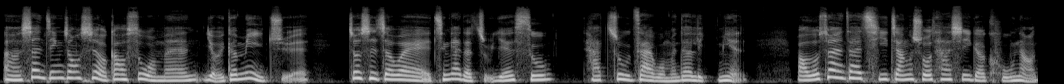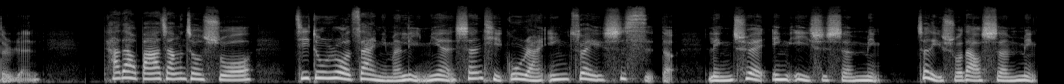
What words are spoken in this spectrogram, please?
呃，圣经中是有告诉我们有一个秘诀，就是这位亲爱的主耶稣。他住在我们的里面。保罗虽然在七章说他是一个苦恼的人，他到八章就说：“基督若在你们里面，身体固然因罪是死的，灵却因义是生命。”这里说到生命，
